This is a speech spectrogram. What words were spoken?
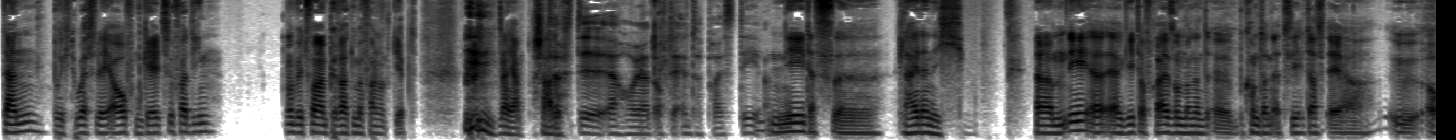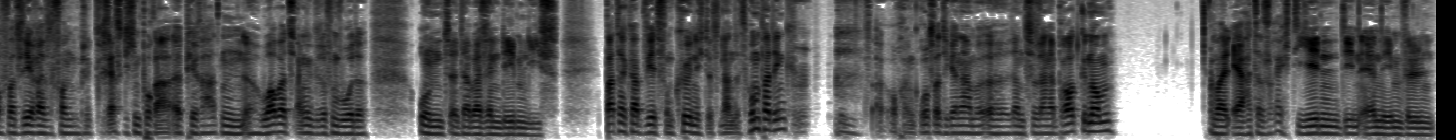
Dann bricht Wesley auf, um Geld zu verdienen und wird von einem Piraten überfallen und stirbt. naja, Ich schade. dachte, er heuert auf der Enterprise D an. Nee, das äh, leider nicht. Ähm, nee, er, er geht auf Reise und man äh, bekommt dann erzählt, dass er äh, auf der Seereise von grässlichen Pira äh, Piraten äh, Roberts angegriffen wurde und äh, dabei sein Leben ließ. Buttercup wird vom König des Landes Humperdinck, auch ein großartiger Name, äh, dann zu seiner Braut genommen, weil er hat das Recht, jeden, den er nehmen will,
